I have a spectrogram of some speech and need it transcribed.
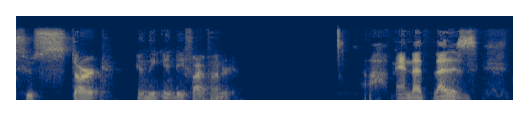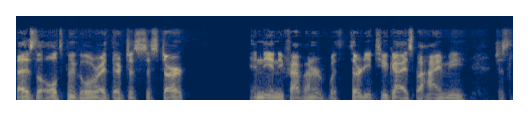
to start in the Indy 500? Oh, ah, man, that that is that is the ultimate goal right there. Just to start in the Indy 500 with 32 guys behind me, just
